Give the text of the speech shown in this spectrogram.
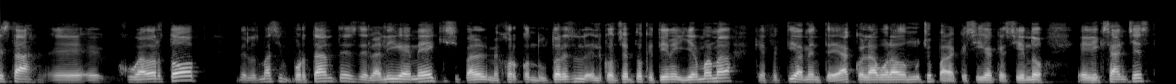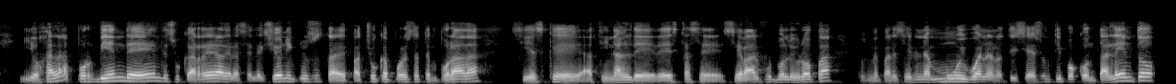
está, eh, eh, jugador top, de los más importantes de la Liga MX y para el mejor conductor. Es el concepto que tiene Guillermo Armada, que efectivamente ha colaborado mucho para que siga creciendo Eric Sánchez y ojalá por bien de él, de su carrera, de la selección, incluso hasta de Pachuca por esta temporada, si es que a final de, esta se, se, va al fútbol de Europa, pues me parecería una muy buena noticia. Es un tipo con talento,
